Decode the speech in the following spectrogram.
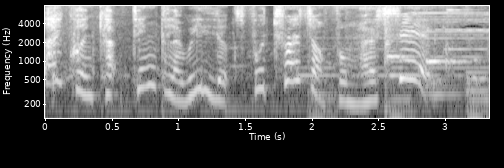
like when Captain Chloe looks for treasure from her ship.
